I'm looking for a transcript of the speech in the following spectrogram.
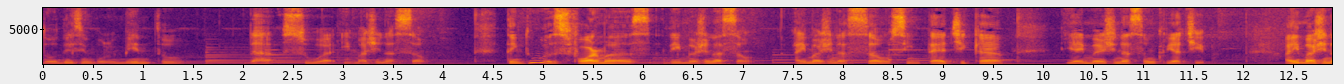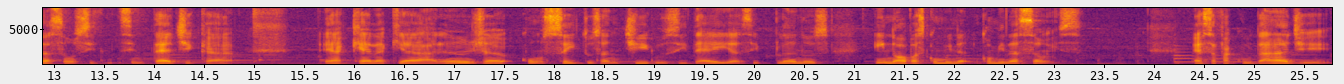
no desenvolvimento da sua imaginação. Tem duas formas de imaginação: a imaginação sintética e a imaginação criativa. A imaginação sintética é aquela que arranja conceitos antigos, ideias e planos em novas combina combinações. Essa faculdade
